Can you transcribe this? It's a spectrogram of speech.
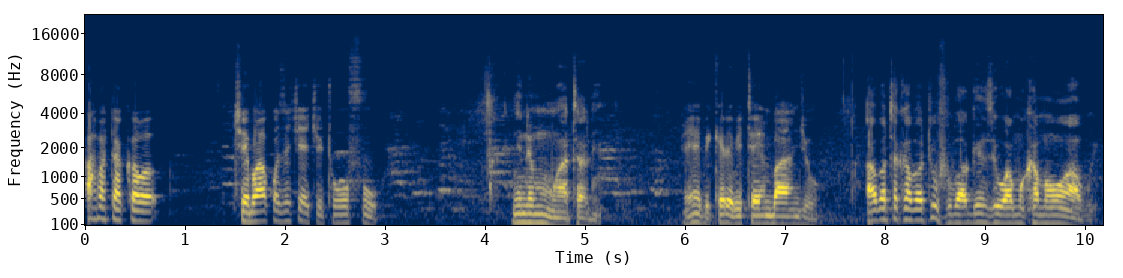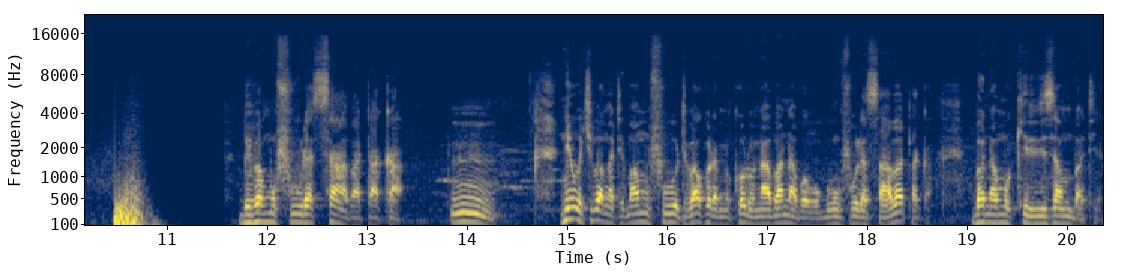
abataka kyebakoze kyekituufu nyinemu mwatali. Eh, ebikere bitemba nju. Abataka abatuufu bagenze wa mukama waabwe. Bebamufuula saabataka. Mm. naye wekiba nga tebakola mikolo n'abaana bwabwe ogumufuula saabataka banamukiririzamu batya?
